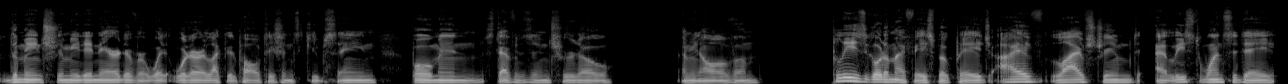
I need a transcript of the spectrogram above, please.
the mainstream media narrative or what, what our elected politicians keep saying Bowman, Stefanson, Trudeau, I mean, all of them. Please go to my Facebook page. I've live streamed at least once a day,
